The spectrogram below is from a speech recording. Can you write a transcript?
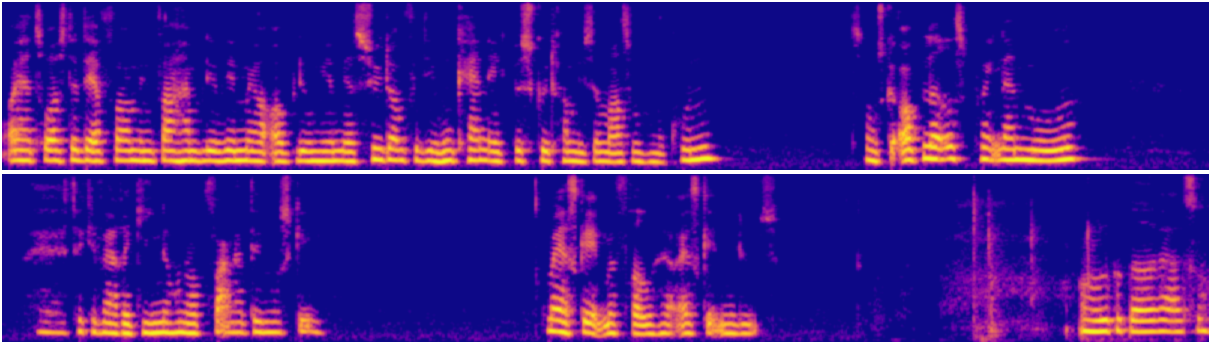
Og jeg tror også, det er derfor, at min far han bliver ved med at opleve mere og mere sygdom, fordi hun kan ikke beskytte ham lige så meget, som hun kunne. Så hun skal oplades på en eller anden måde. Øh, det kan være Regina, hun opfanger det måske. Men jeg skal ind med fred her, og jeg skal ind med lys. Ude på badeværelset.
